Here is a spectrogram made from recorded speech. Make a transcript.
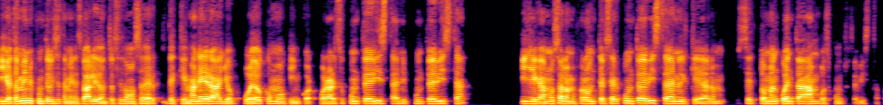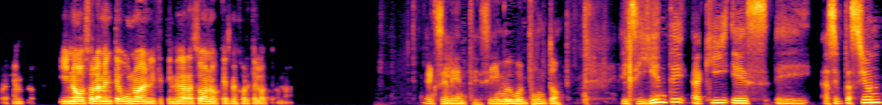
y yo también mi punto de vista también es válido, entonces vamos a ver de qué manera yo puedo como que incorporar su punto de vista en mi punto de vista y llegamos a lo mejor a un tercer punto de vista en el que se toman en cuenta ambos puntos de vista, por ejemplo, y no solamente uno en el que tiene razón o que es mejor que el otro. Excelente, sí, muy buen punto. El siguiente aquí es eh, aceptación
